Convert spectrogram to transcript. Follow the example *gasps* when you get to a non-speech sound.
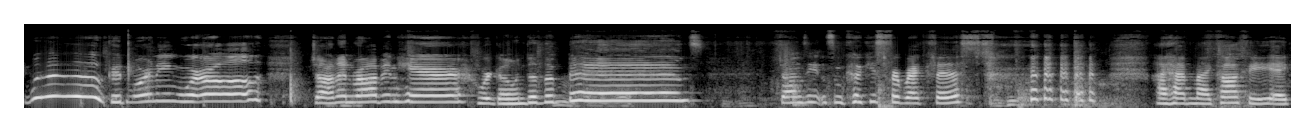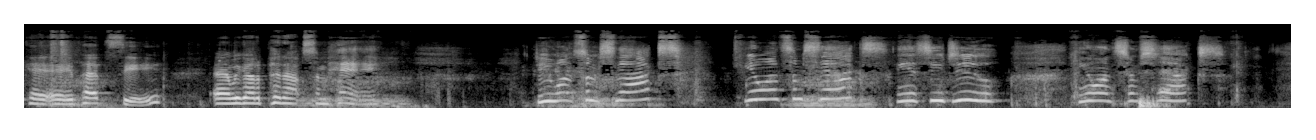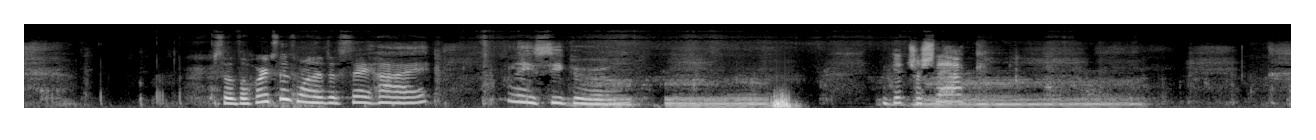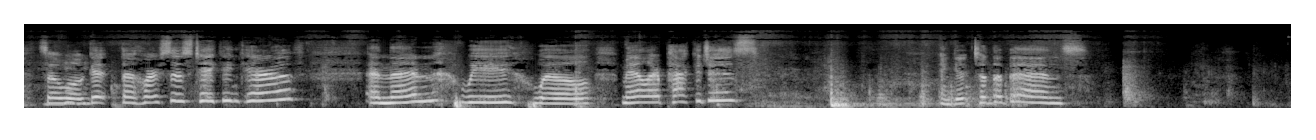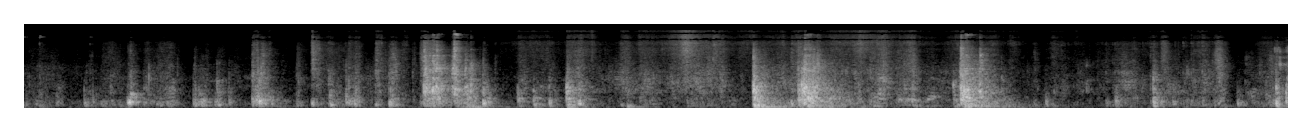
Woo! Good morning, world. John and Robin here. We're going to the mm-hmm. bins. John's eating some cookies for breakfast. Mm-hmm. *laughs* I had my coffee, aka Pepsi, and we gotta put out some hay. Do you want some snacks? You want some snacks? Yes, you do. You want some snacks? So the horses wanted to say hi. Lazy girl. Get your snack. So we'll get the horses taken care of and then we will mail our packages and get to the bins.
